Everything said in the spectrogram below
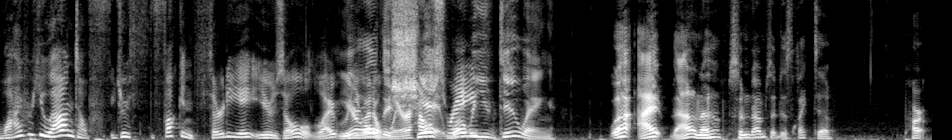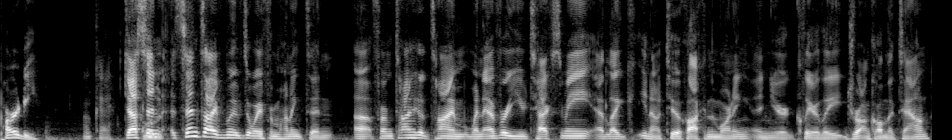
Why were you out until f- you're fucking 38 years old? Why were You're you at a warehouse shit. rave? What were you doing? Well, I I don't know. Sometimes I just like to par- party. Okay. Justin, since I've moved away from Huntington, uh, from time to time, whenever you text me at like, you know, two o'clock in the morning and you're clearly drunk on the town,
